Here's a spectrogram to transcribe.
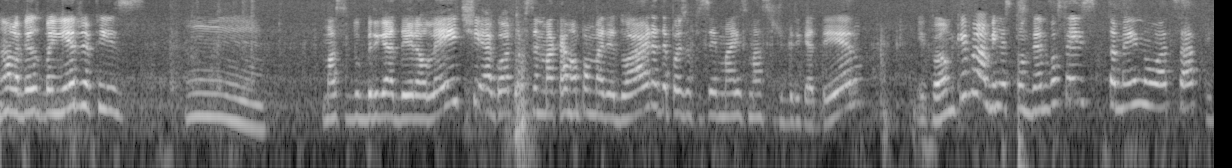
Não, lavei os banheiros, já fiz um massa do brigadeiro ao leite. Agora tô fazendo macarrão pra Maria Eduarda. Depois vou fazer mais massa de brigadeiro. E vamos que vamos. Me respondendo vocês também no WhatsApp.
